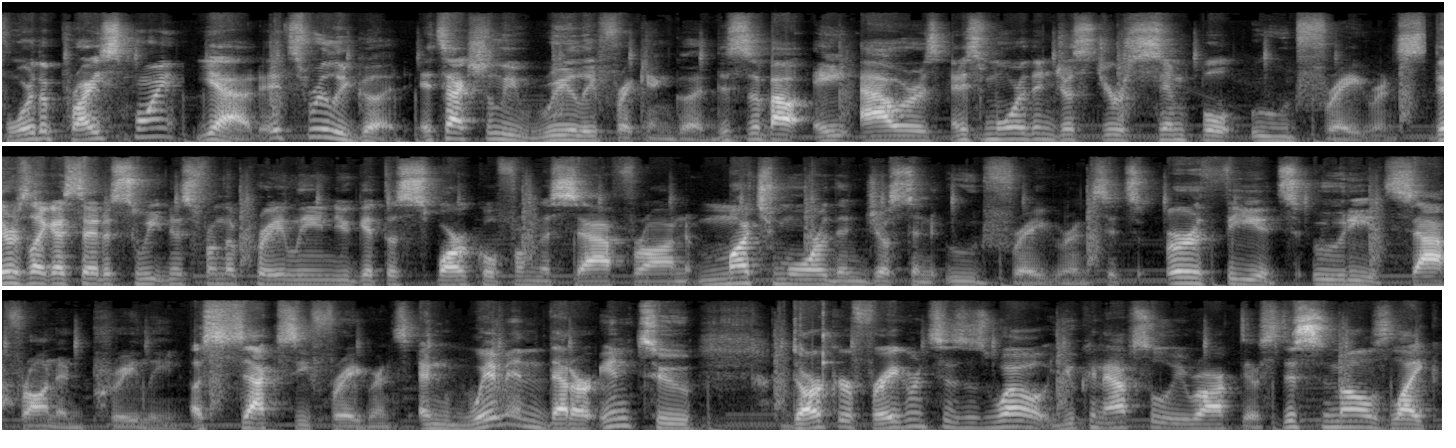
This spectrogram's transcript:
for the price point, yeah, it's really good. It's actually really freaking good. This is about eight hours, and it's more than just your simple oud fragrance. There's, like I said, a sweetness from the praline, you get the sparkle from the saffron, much more than just an oud fragrance. It's earthy, it's oudy, it's saffron and praline. A sexy fragrance, and women that are into darker fragrances as well, you can absolutely rock this. This smells like,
